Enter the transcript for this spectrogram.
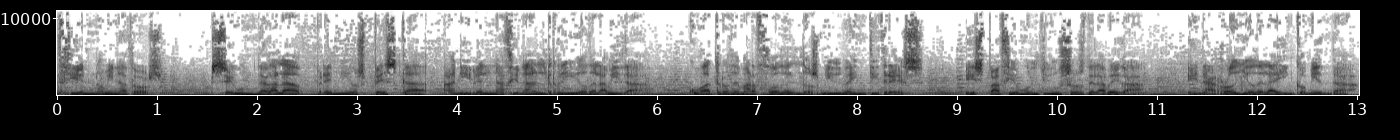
Cien nominados, Segunda gala Premios Pesca a nivel nacional Río de la Vida. 4 de marzo del 2023. Espacio Multiusos de la Vega, en Arroyo de la Encomienda.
